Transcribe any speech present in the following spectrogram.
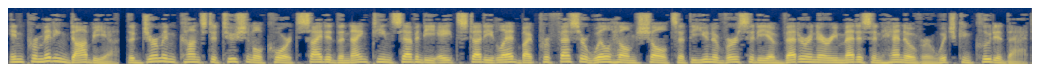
In permitting Dabia, the German Constitutional Court cited the 1978 study led by Professor Wilhelm Schultz at the University of Veterinary Medicine Hanover which concluded that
